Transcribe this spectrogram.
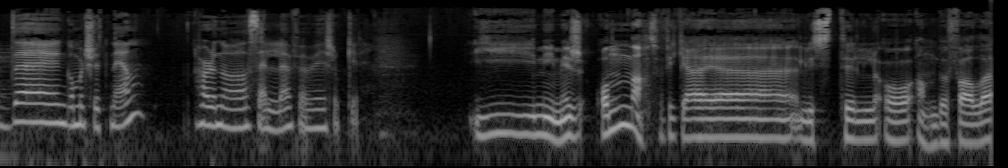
Det går mot slutten igjen. Har du noe å selge før vi slukker? I Mimirs ånd da, så fikk jeg eh, lyst til å anbefale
